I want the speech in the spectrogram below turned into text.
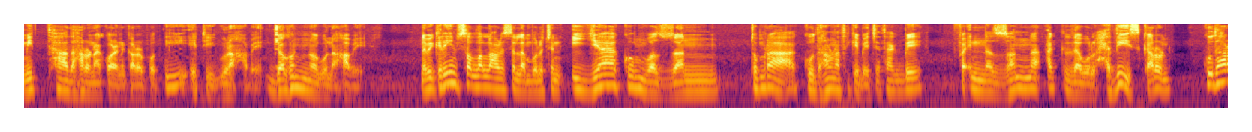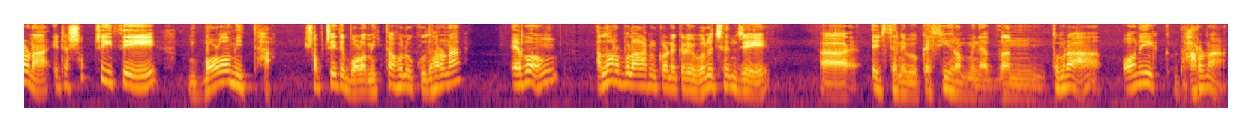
মিথ্যা ধারণা করেন কারোর প্রতি, এটি গুণা হবে, জঘন্য গুণা হবে। নবী করিম সাল্লাহ সাল্লাম বলেছেন, ইয়াকুম ওয়াজ্জান তোমরা কুধারণা থেকে বেঁচে থাকবে। হাদিস। কারণ কুধারণা এটা সবচেয়ে বড় মিথ্যা। সবচেয়ে বড় মিথ্যা হলো কুধারণা এবং আল্লাহ রব্বুল আলমিন করণে কারিমে বলেছেন যে ইজতানিবু কাসীর মিনাদ্দান তোমরা অনেক ধারণা,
